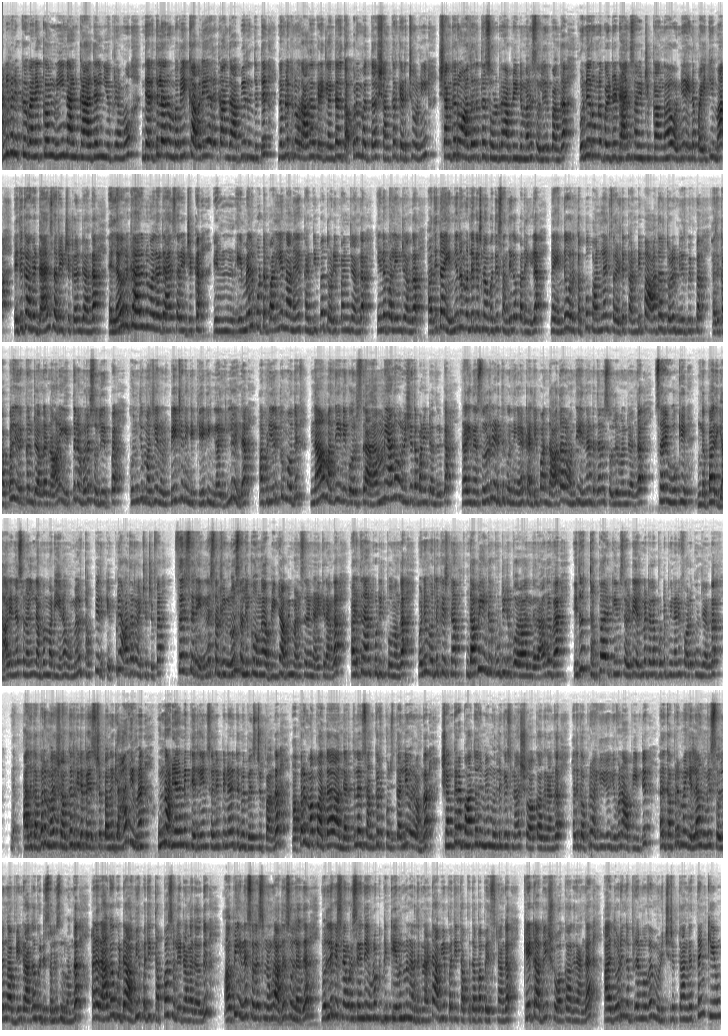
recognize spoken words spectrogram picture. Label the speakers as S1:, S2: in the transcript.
S1: அனைவருக்கு வணக்கம். நீ நான் காதல் நியூ பிரமோ. இந்த இடத்துல ரொம்பவே கவலையாக இருக்காங்க. அப்படி இருந்துட்டு நம்மளுக்குன்னு ஒரு ஆதார் கிடைக்கலன்ட்டு அதுக்கப்புறம் பார்த்தா சங்கர் கிடைச்ச உடனே சங்கரும் ஆதாரத்தை சொல்கிறேன் அப்படின்ற மாதிரி சொல்லியிருப்பாங்க. உடனே ரூமில் போயிட்டு டான்ஸ் ஆடிட்டு இருக்காங்க. உடனே என்ன பைத்தியமா? எதுக்காக டான்ஸ் ஆடிட்டு இருக்கேன்றாங்க. எல்லாம் ஒரு காரணமாக தான் டான்ஸ் ஆடிட்டு இருக்கேன். என் என் மேலே போட்ட பழியை நான் கண்டிப்பாக தொடைப்பேன்றாங்க. என்ன பழின்றாங்க? அது தான் என்ன முரளிகிருஷ்ணாவை பற்றி சந்தேகப்படுறீங்களா? நான் எந்த ஒரு தப்பு பண்ணலன்னு சொல்லிட்டு கண்டிப்பாக ஆதாரத்தோடு நிரூபிப்பேன். அதுக்கப்புறம் இருக்குன்றாங்க. நானும் எத்தனை முறை சொல்லியிருப்பேன் கொஞ்சமாச்சும் என்னோட பேச்சை நீங்கள் கேட்டிங்களா? இல்லை இல்லை. அப்படி இருக்கும்போது நான் வந்து இன்னைக்கு ஒரு செம்மையான ஒரு விஷயத்த பண்ணிட்டு வந்திருக்கேன். நாளைக்கு நான் சொல்கிற இடத்துக்கு வந்தீங்கன்னா கண்டிப்பாக அந்த ஆதாரம் வந்து என்னன்றதை சொல்லுவேன்றாங்க. சரி ஓகே. இங்கே பாரு யார் என்ன சொன்னாலும் நம்ப மாட்டேன். ஏன்னா உண்மையில தப்பு இருக்குது எப்படி ஆதாரம் வச்சுட்டு இருப்பேன் சரி சரி. என்ன சொல்கிறீங்களோ சொல்லிக்கோங்க. அப்படின்ட்டு அபி மனசில் நினைக்கிறாங்க. அடுத்த நாள் கூட்டிகிட்டு போவாங்க. உடனே முரளிகிருஷ்ணா இந்த அபி எங்கே கூட்டிகிட்டு போகிறா இந்த ராகவை? எதுவும் தப்பாக இருக்கேன்னு சொல்லிட்டு ஹெல்மெட் எல்லாம் போட்டு பின்னாடி ஃபாலோ பண்ணுறாங்க அதுக்கப்புறமா சங்கர் கிட்ட பேசிட்டு இருப்பாங்க. யார் இவன்? இன்னும் அடையாளமே தெரியலன்னு சொல்லி பின்னாடி திரும்ப பேசிட்டு இருப்பாங்க. அப்புறமா பார்த்தா அந்த இடத்துல சங்கர் கொஞ்சம் தள்ளி வருவாங்க. சங்கரை பார்த்ததுமே முரளிகிருஷ்ணா ஷாக் ஆகுறாங்க. அதுக்கப்புறம் ஐயோ இவனா? அப்படின்ட்டு அதுக்கப்புறமா எல்லா உண்மையும் சொல்லுங்க அப்படின்னு ராகவ் கிட்ட சொல்ல சொல்லுவாங்க. ஆனால் ராகவ் கிட்ட அபியை பற்றி தப்பாக சொல்லிடுறாங்க. அதாவது அபி என்ன சொல்ல சொன்னாங்களோ அதை சொல்லாத. முரளிகிருஷ்ணா கூட சேர்ந்து இவ்வளோ இப்படி கேவலமாக நடந்துக்கலான்ட்டு அபியை பற்றி தப்பு தப்பாக பேசுகிறாங்க கேட்டு அபி ஷாக் ஆகுறாங்க. அதோடு இந்த பிரமோவை முடிச்சிருக்காங்க. தேங்க்யூ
